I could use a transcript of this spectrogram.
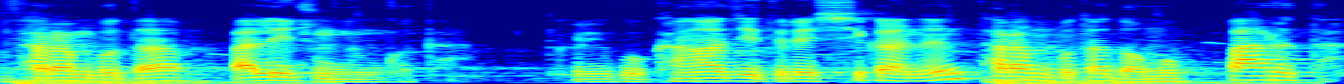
사람보다 빨리 죽는 거다. 그리고 강아지들의 시간은 사람보다 너무 빠르다.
